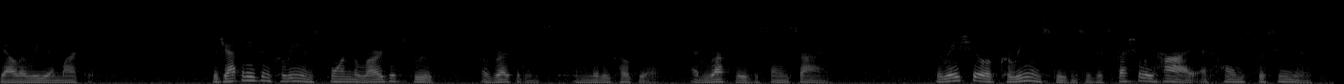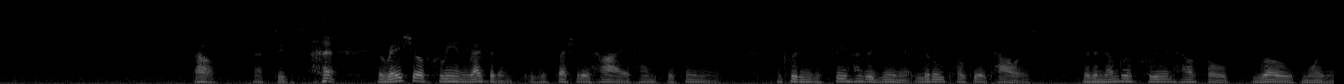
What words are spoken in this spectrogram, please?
Galleria Market. The Japanese and Koreans form the largest groups of residents in Little Tokyo at roughly the same size. The ratio of Korean students is especially high at homes for seniors. Oh, not students. The ratio of Korean residents is especially high at homes for seniors, including the 300-unit Little Tokyo Towers, where the number of Korean households rose more than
